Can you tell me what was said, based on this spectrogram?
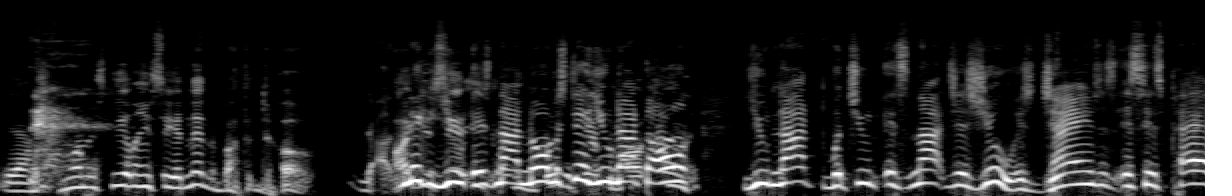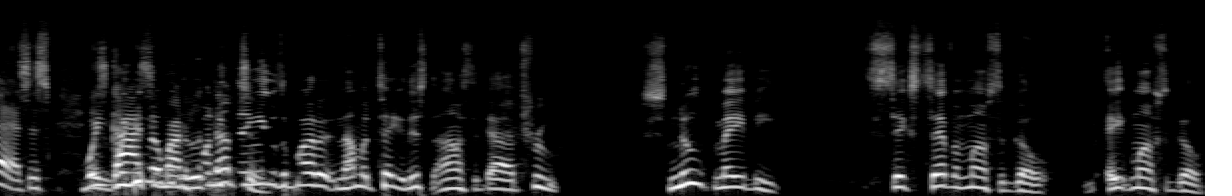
Yeah, Norman still ain't said nothing about the dog. I Uh, nigga, you it's not one of the normal. Still, you not the time. only. You not, but you. It's not just you. It's James. It's, it's his past. It's, Well, it's you- well, guys you know somebody the looked up thing to. is about it, and I'm gonna tell you this: the honest to God truth. Snoop maybe six, seven months ago, eight months ago,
